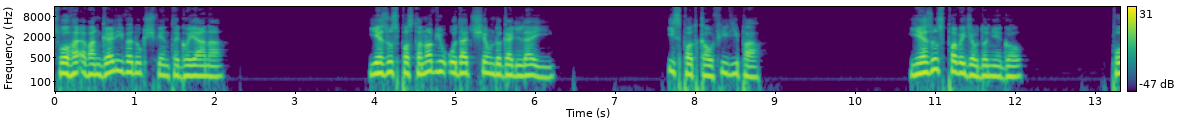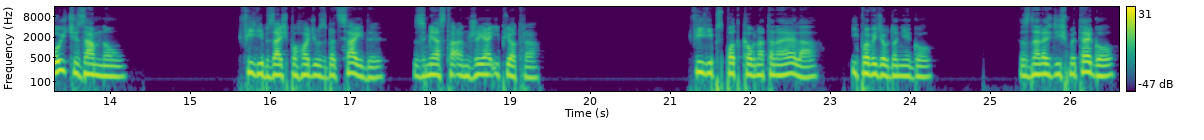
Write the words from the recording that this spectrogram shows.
Słowa Ewangelii według świętego Jana. Jezus postanowił udać się do Galilei i spotkał Filipa. Jezus powiedział do niego: Pójdź za mną. Filip zaś pochodził z Betsaidy, z miasta Andrzeja i Piotra. Filip spotkał Natanaela i powiedział do niego: Znaleźliśmy tego,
